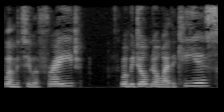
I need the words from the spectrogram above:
when we're too afraid, when we don't know where the key is,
